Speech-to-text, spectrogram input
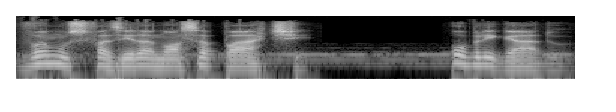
Vamos fazer a nossa parte. Obrigado.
